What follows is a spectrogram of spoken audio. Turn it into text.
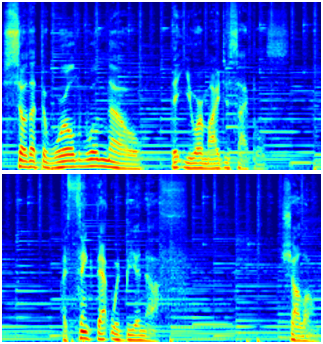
so that the world will know that you are my disciples. I think that would be enough. Shalom.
